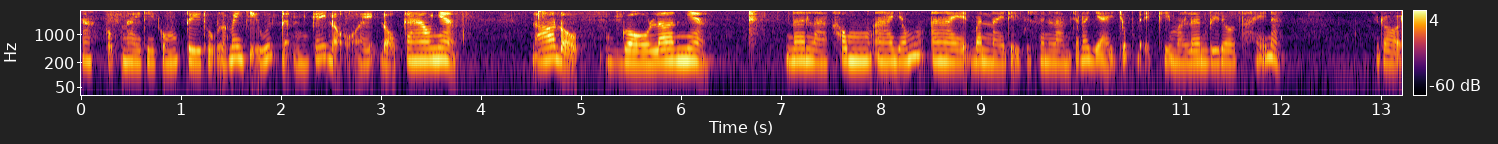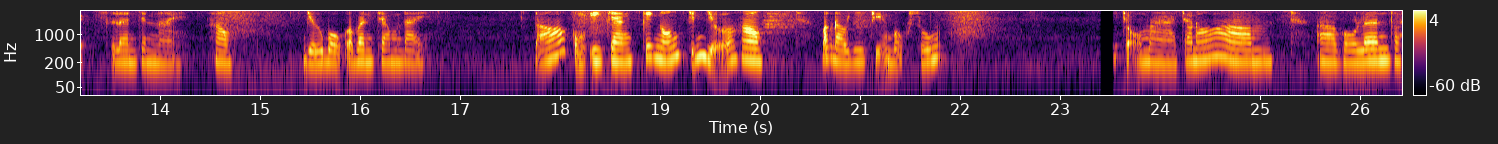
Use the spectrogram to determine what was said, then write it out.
à, cục này thì cũng tùy thuộc là mấy chị quyết định cái độ độ cao nha. Đó độ gồ lên nha. Nên là không ai giống ai bên này thì xin làm cho nó dài chút để khi mà lên video thấy nè. Rồi lên trên này không giữ bột ở bên trong đây. Đó cũng y chang cái ngón chính giữa không? Bắt đầu di chuyển bột xuống. Chỗ mà cho nó um, uh, gồ lên thôi.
